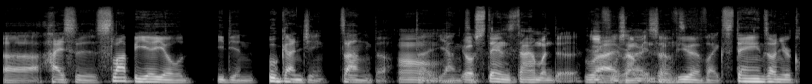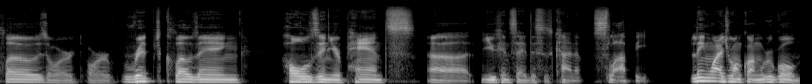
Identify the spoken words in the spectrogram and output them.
呃，还是 sloppy 也有一点不干净、脏的的样子。有 stains 在他们的衣服上面。Right, right. So if you have like stains on your clothes or or ripped clothing, holes in your pants, uh, you can say this is kind of sloppy. 另外状况，如果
